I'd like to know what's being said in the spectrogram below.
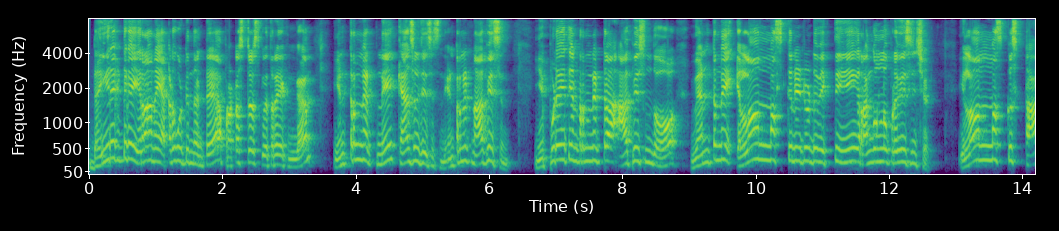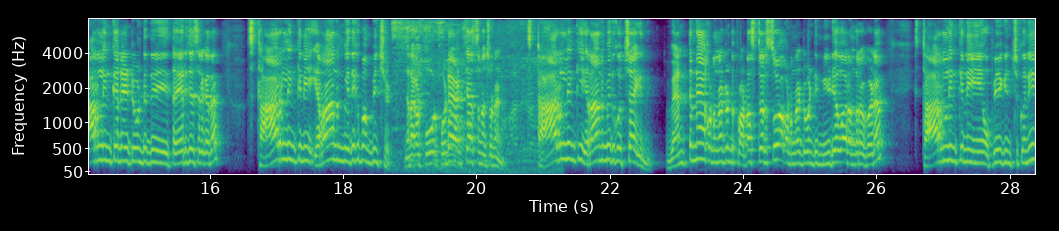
డైరెక్ట్గా ఇరాన్ ఎక్కడ కొట్టిందంటే ఆ ప్రొటెస్టర్స్కి వ్యతిరేకంగా ఇంటర్నెట్ని క్యాన్సిల్ చేసేసింది. ఇంటర్నెట్ని ఆపేసింది. ఎప్పుడైతే ఇంటర్నెట్ ఆపేసిందో వెంటనే ఇలాన్ మస్క్ అనేటువంటి వ్యక్తి రంగంలో ప్రవేశించాడు. ఇలాన్ మస్క్ స్టార్ లింక్ అనేటువంటిది తయారు చేశారు కదా? స్టార్ లింక్ని ఇరాన్ మీదకి పంపించాడు. నేను అక్కడ ఫో ఫోటో యాడ్ చేస్తున్నాను చూడండి. స్టార్ లింక్ ఇరాన్ మీదకి వచ్చాగింది. వెంటనే అక్కడ ఉన్నటువంటి ప్రొటెస్టర్స్ అక్కడ ఉన్నటువంటి మీడియా వారందరూ కూడా స్టార్ లింక్ని ఉపయోగించుకొని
